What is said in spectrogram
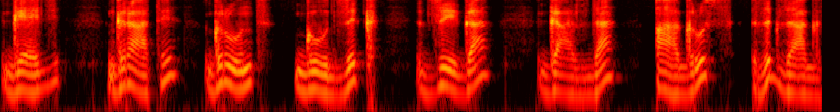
гедзь, грати, ґрунт, гудзик, дзига, газда, агрус, зигзаг.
